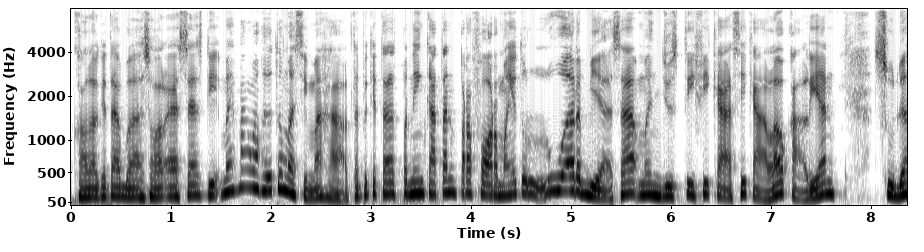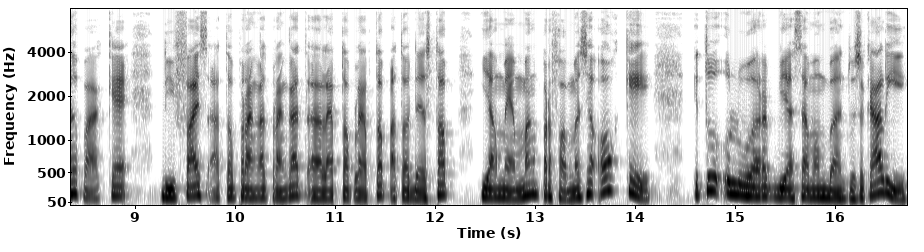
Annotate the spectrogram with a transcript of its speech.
kalau kita bahas soal SSD, memang waktu itu masih mahal, tapi kita lihat peningkatan performanya itu luar biasa menjustifikasi kalau kalian sudah pakai device atau perangkat-perangkat uh, laptop-laptop atau desktop yang memang performanya oke. Okay. Itu luar biasa membantu sekali,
